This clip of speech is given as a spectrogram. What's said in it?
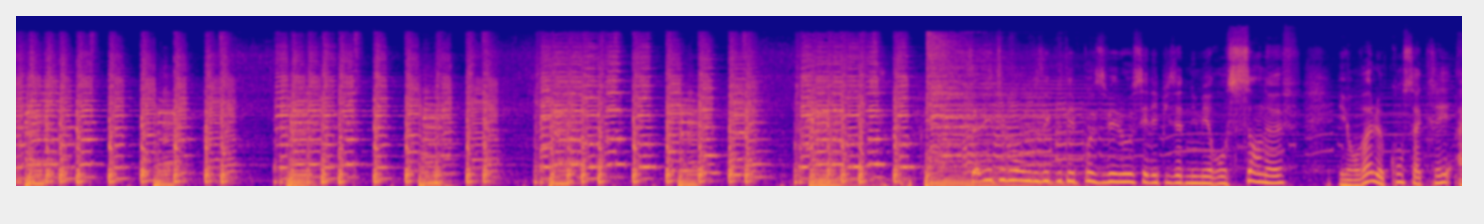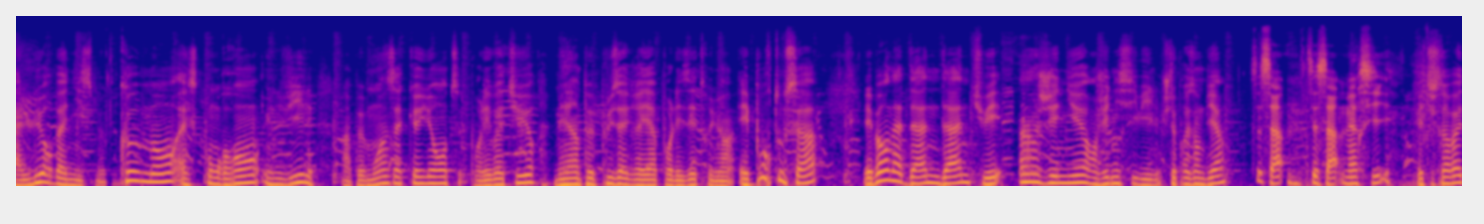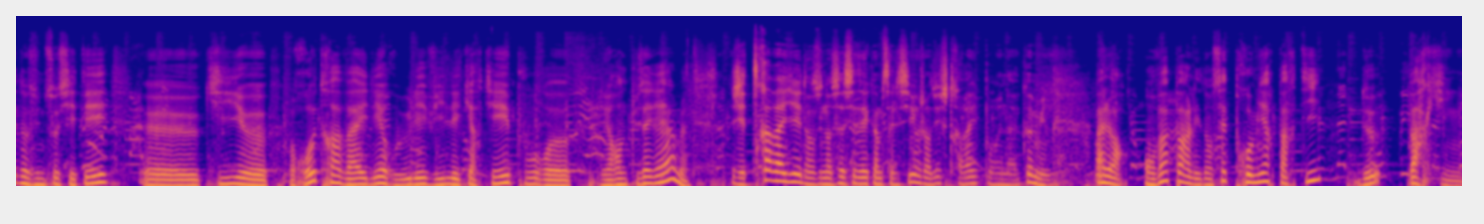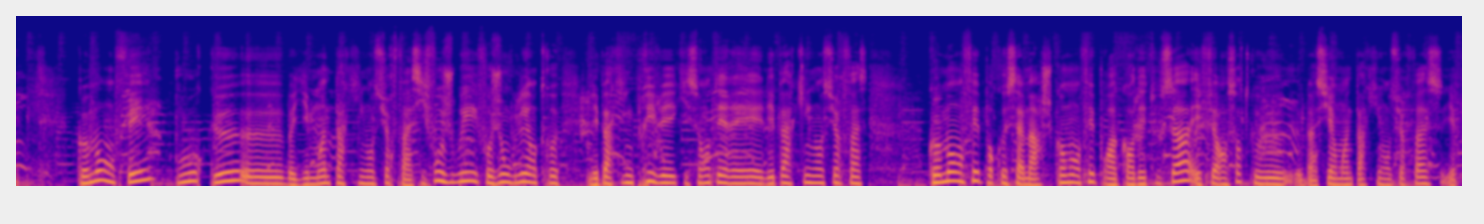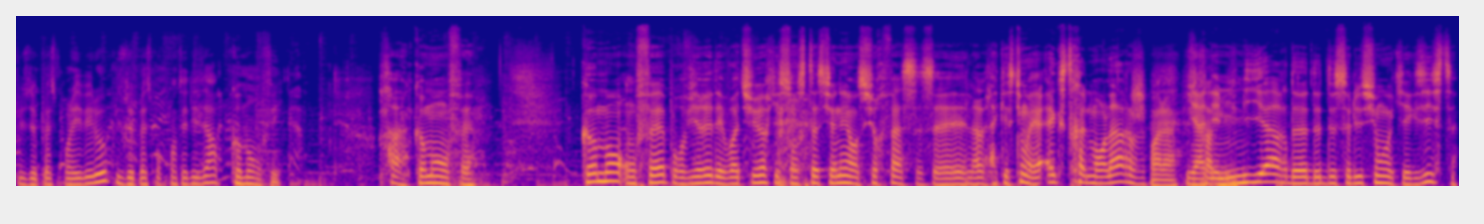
Pause Vélo, c'est l'épisode numéro 109 et on va le consacrer à l'urbanisme. Comment est-ce qu'on rend une ville un peu moins accueillante pour les voitures, mais un peu plus agréable pour les êtres humains? Et pour tout ça, eh ben on a Dan. Dan, tu es ingénieur en génie civil. Je te présente bien C'est ça, c'est ça, merci. Et tu travailles dans une société euh, qui euh, retravaille les rues, les villes, les quartiers pour euh, les rendre plus agréables? J'ai travaillé dans une société comme celle-ci, aujourd'hui je travaille pour une commune. Alors, on va parler dans cette première partie de parking. Comment on fait pour que bah, y ait moins de parking en surface? Il faut jouer, il faut jongler entre les parkings privés qui sont enterrés, les parkings en surface. Comment on fait pour que ça marche? Comment on fait pour accorder tout ça et faire en sorte que bah, s'il y a moins de parking en surface, il y a plus de place pour les vélos, plus de place pour planter des arbres? Comment on fait? Ah, comment on fait? Comment on fait pour virer des voitures qui sont stationnées en surface? La, la question est extrêmement large. Voilà. Il y a des milliards de, de- de solutions qui existent.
